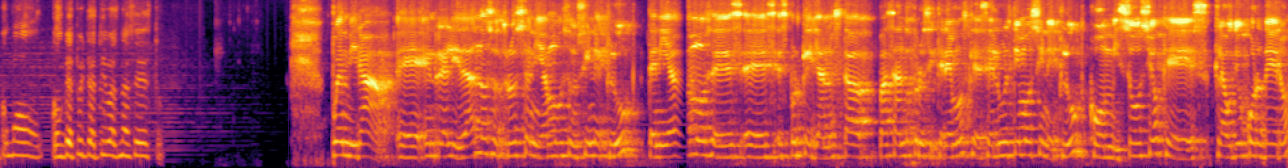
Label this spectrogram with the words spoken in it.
¿cómo, ¿con qué expectativas nace esto? Pues mira, eh, en realidad nosotros teníamos un cineclub, teníamos, es, es, porque ya no está pasando, pero si queremos que es el último cineclub con mi socio que es Claudio Cordero,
